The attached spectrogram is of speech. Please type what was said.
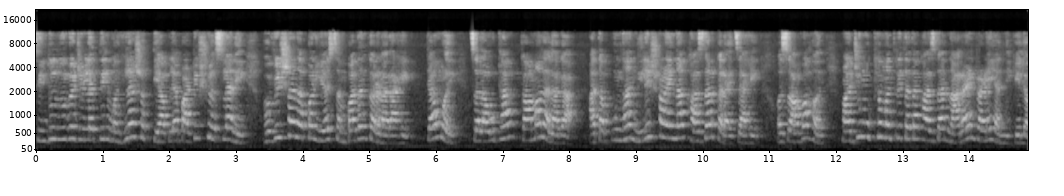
सिंधुदुर्ग जिल्ह्यातील महिला शक्ती आपल्या पाठीशी असल्याने भविष्यात आपण यश संपादन करणार आहे. त्यामुळे चला उठा कामाला लागा. आता पुन्हा निलेश राणेंना खासदार करायचे आहे असं आवाहन माजी मुख्यमंत्री तथा खासदार नारायण राणे यांनी केलं.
